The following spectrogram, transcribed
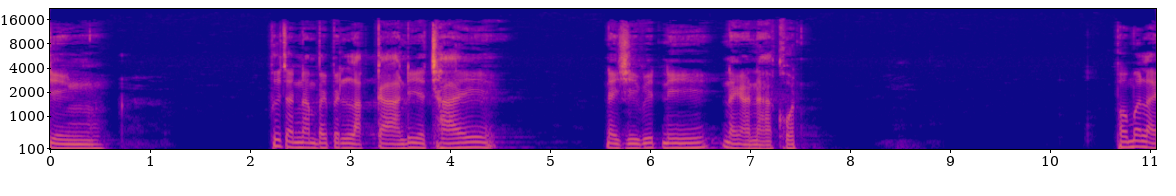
จริง เพื่อจะนำไปเป็นหลักการที่จะใช้ในชีวิตนี้ในอนาคต เพราะเมื่อไหร่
